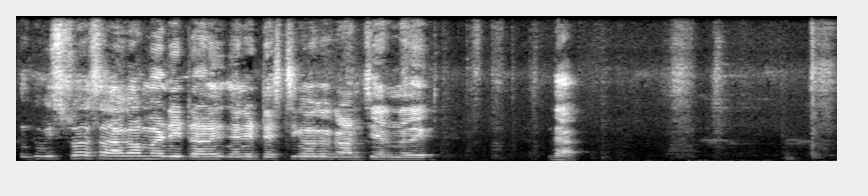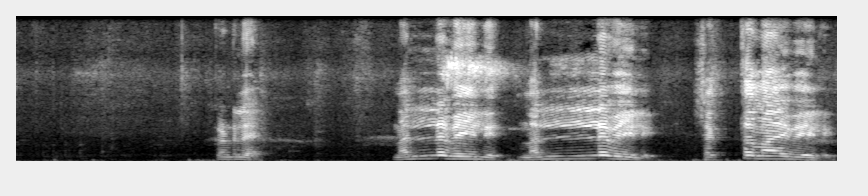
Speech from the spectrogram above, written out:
നിങ്ങൾക്ക് വിശ്വാസമാകാൻ വേണ്ടിയിട്ടാണ് ഞാൻ ഈ ടെസ്റ്റിംഗ് ഒക്കെ കാണിച്ചു തരുന്നത്. ഇതാ. കണ്ടില്ലേ? നല്ല വെയിൽ നല്ല വെയിൽ ശക്തമായ വെയിൽ.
